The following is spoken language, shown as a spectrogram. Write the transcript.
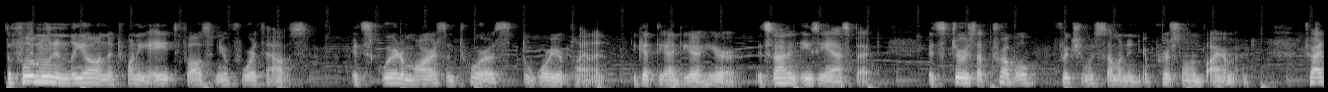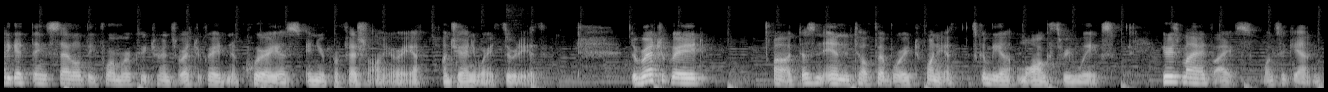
The full moon in Leo on the 28th falls in your fourth house. It's square to Mars and Taurus, the warrior planet. You get the idea here. It's not an easy aspect. It stirs up trouble, friction with someone in your personal environment. Try to get things settled before Mercury turns retrograde in Aquarius in your professional area on January 30th. The retrograde uh, it doesn't end until February 20th. It's going to be a long three weeks. Here's my advice once again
